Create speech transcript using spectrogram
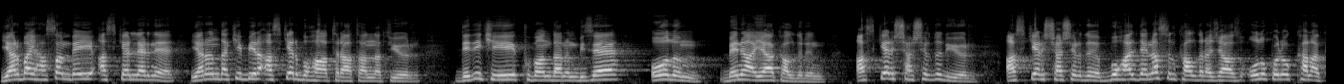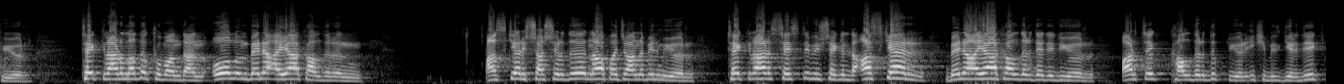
Yarbay Hasan Bey askerlerine yanındaki bir asker bu hatıratı anlatıyor. Dedi ki kumandanım bize oğlum beni ayağa kaldırın. Asker şaşırdı diyor. Asker şaşırdı. Bu halde nasıl kaldıracağız? Oluk oluk kan akıyor. Tekrarladı kumandan. Oğlum beni ayağa kaldırın. Asker şaşırdı, ne yapacağını bilmiyor. Tekrar sesli bir şekilde asker beni ayağa kaldır dedi diyor. Artık kaldırdık diyor ikimiz girdik.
